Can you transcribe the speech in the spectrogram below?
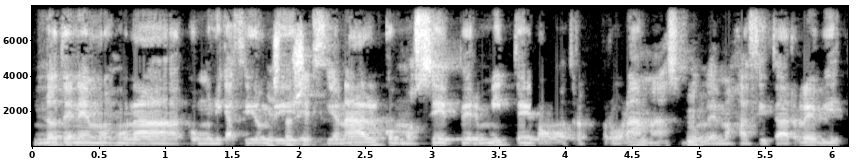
No tenemos una comunicación bidireccional sí. como se permite con otros programas. Uh -huh. Volvemos a citar Revit.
